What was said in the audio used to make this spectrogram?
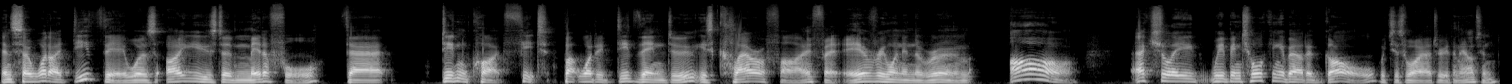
And so what I did there was I used a metaphor that didn't quite fit. But what it did then do is clarify for everyone in the room, oh, Actually, we've been talking about a goal, which is why I drew the mountain,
